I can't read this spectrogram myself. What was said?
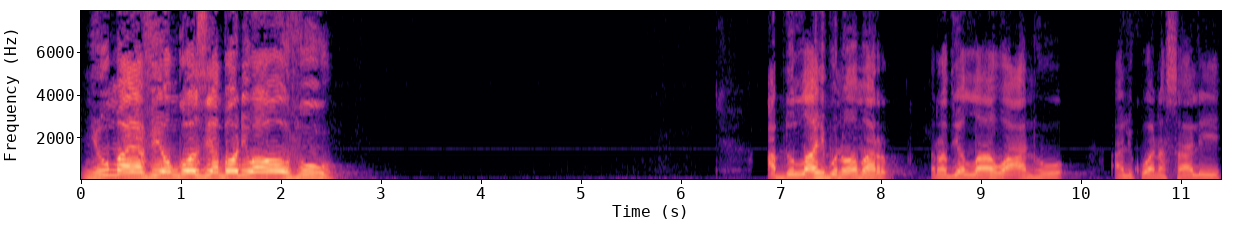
nyuma ya viongozi ambao ni waovu. Abdullahi bnu umar radiallahu anhu alikuwa nasali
